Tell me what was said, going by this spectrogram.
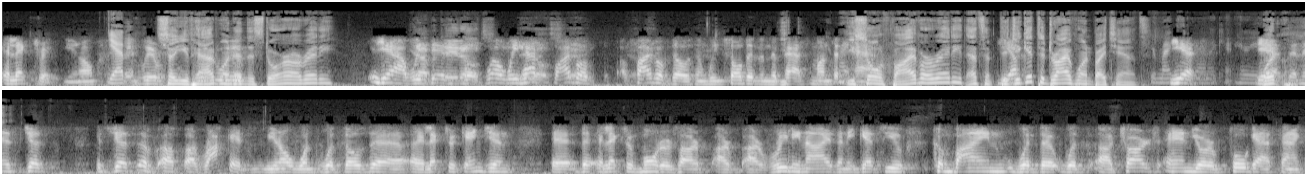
electric. You know. Yep. And we're, So you've had one we're- in the store already? Yeah, we Yeah, did. don't- Well, we they had five say. of five of those, and we sold it in the past month and a You sold five already? That's a, did Yep. you get to drive one by chance? Yes. microphone, I can't hear you. Yes, What- and it's just it's just a, a, a rocket. You know, with, with those uh, electric engines, uh, the electric motors are, are are really nice, and it gets you combined with the with uh, charge and your full gas tank.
